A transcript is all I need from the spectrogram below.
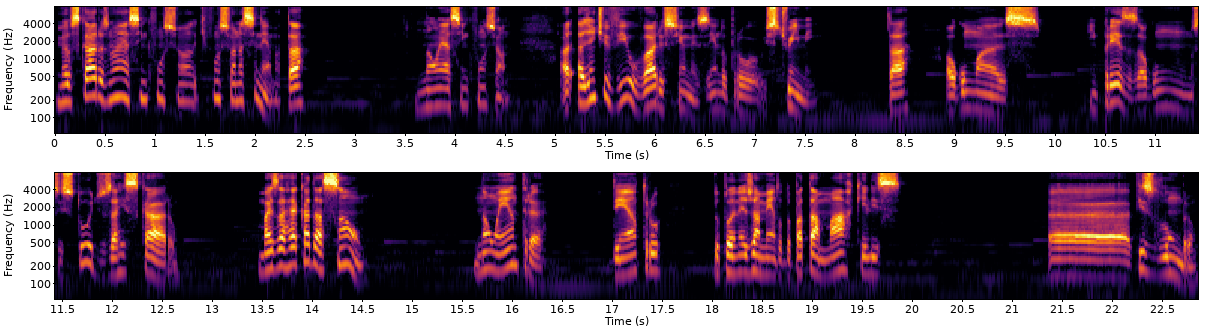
Meus caros, não é assim que funciona, que funciona cinema, tá? Não é assim que funciona. A, a gente viu vários filmes indo para o streaming, tá? Algumas empresas, alguns estúdios arriscaram. Mas a arrecadação não entra dentro do planejamento, do patamar que eles uh, vislumbram.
